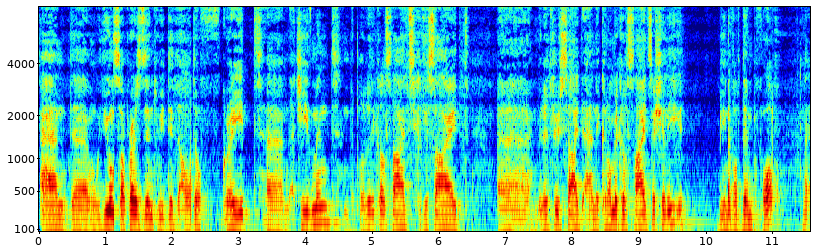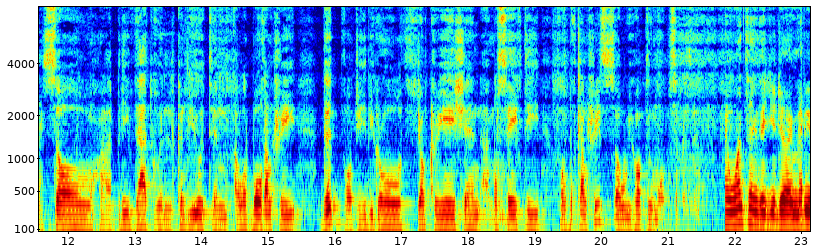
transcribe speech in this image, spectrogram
And uh, with you, Mr. President, we did a lot of great um, achievement in the political side, security side, military side, and economical side, especially. Been never done before. So I believe that will contribute in our both country good for GDP growth, job creation, and more safety for both countries. So we hope to do more, Mr. President. And one thing that you're doing maybe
